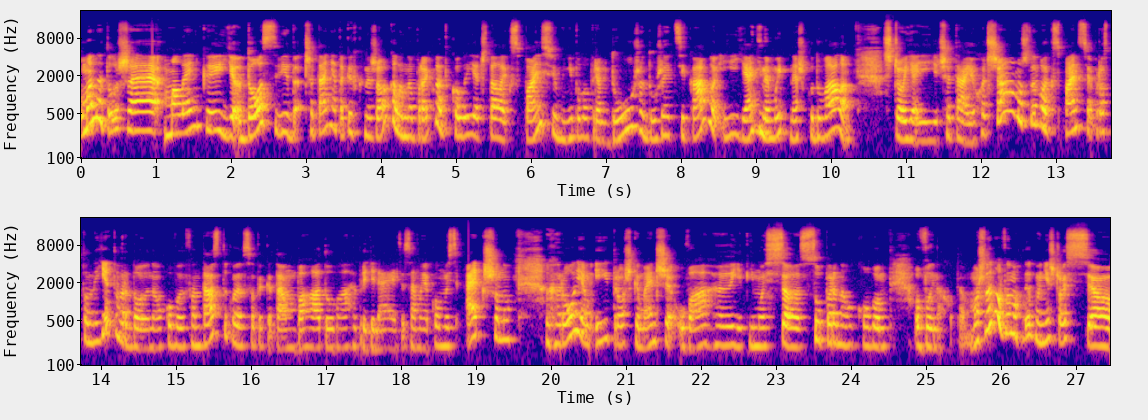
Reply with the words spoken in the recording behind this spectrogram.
У мене дуже маленький досвід читання таких книжок, але, наприклад, коли я читала експансію, мені було прям дуже-дуже цікаво, і я ні на мить не шкодувала, що я її читаю. Хоча, можливо, експансія просто не є твердою науковою фантастикою, все-таки там багато уваги приділяється саме якомусь екшену, героям, і трошки менше уваги якимось е, супернауковим винаходам. Можливо, ви могли б мені щось е,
